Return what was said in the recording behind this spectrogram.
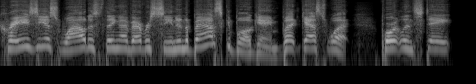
craziest, wildest thing I've ever seen in a basketball game. But guess what? Portland State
